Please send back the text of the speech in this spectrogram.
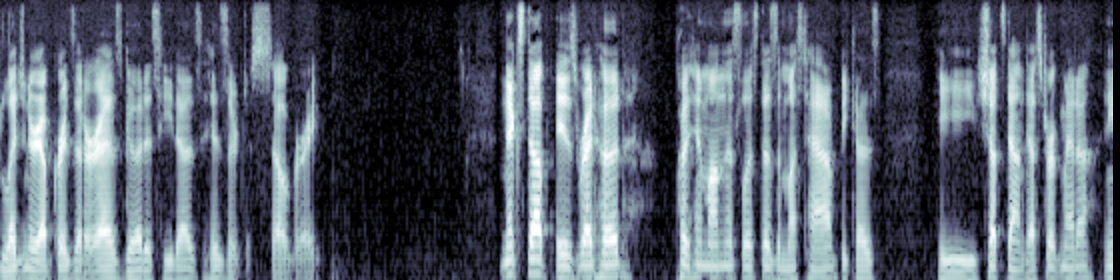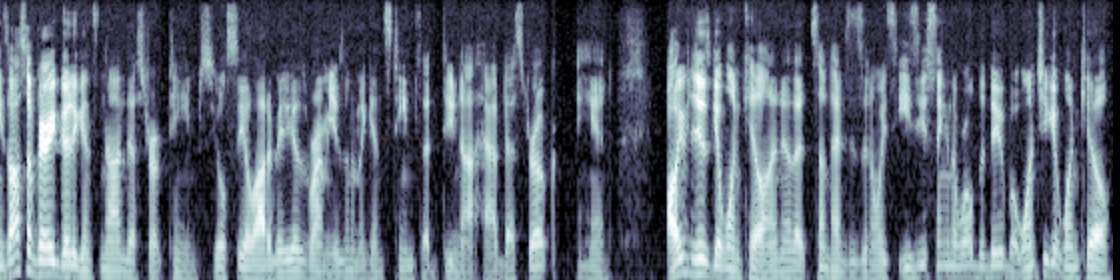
legendary upgrades that are as good as he does. His are just so great. Next up is Red Hood. Put him on this list as a must-have because he shuts down Deathstroke meta, and he's also very good against non-Deathstroke teams. You'll see a lot of videos where I'm using him against teams that do not have Deathstroke, and all you have to do is get one kill. And I know that sometimes isn't always the easiest thing in the world to do, but once you get one kill,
